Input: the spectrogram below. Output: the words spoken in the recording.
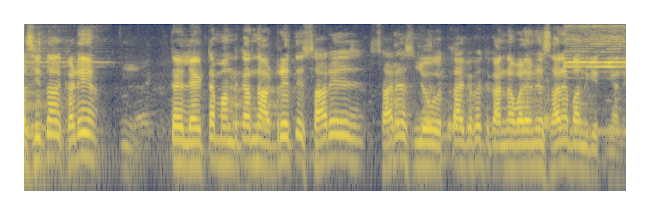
ਅਸੀਂ ਤਾਂ ਖੜੇ ਆ ਤੇ ਲਾਈਟਾਂ ਬੰਦ ਕਰਨ ਆਰਡਰ ਤੇ ਸਾਰੇ ਸਾਰੇ ਸੰਯੋਗ ਦਿੱਤਾ ਵੇਖੋ ਦੁਕਾਨਾਂ ਵਾਲਿਆਂ ਨੇ ਸਾਰੇ ਬੰਦ ਕੀਤੀਆਂ ਨੇ।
